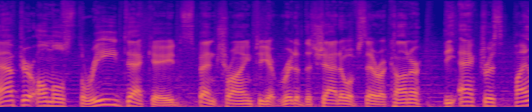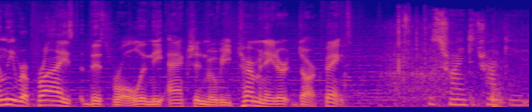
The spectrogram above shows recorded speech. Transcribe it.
after almost three decades spent trying to get rid of the shadow of Sarah Connor, the actress finally reprised this role in the action movie Terminator Dark Fate. Who's trying to track you?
